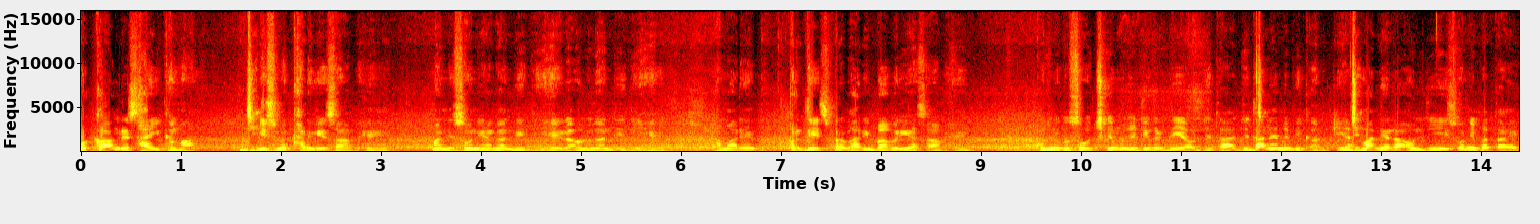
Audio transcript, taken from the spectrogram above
और कांग्रेस हाईकमान जिसमें खड़गे साहब हैं माननीय सोनिया गांधी जी हैं राहुल गांधी जी हैं हमारे प्रदेश प्रभारी बाबरिया साहब हैं। कुछ ने को सोच के मुझे टिकट दिया और जिता जिताने में भी काम किया। मान्य राहुल जी सोनीपत आए।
